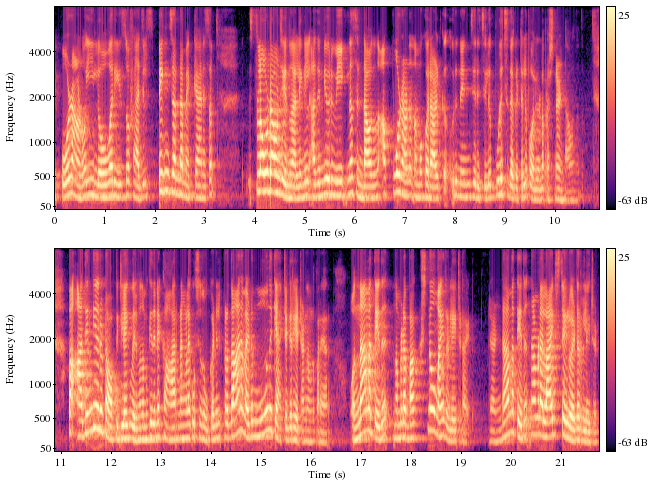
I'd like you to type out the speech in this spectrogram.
എപ്പോഴാണോ ഈ ലോവർ ഈസോഫാജിൽ സ്പിഞ്ചറിന്റെ മെക്കാനിസം സ്ലോ ഡൗൺ ചെയ്യുന്നത് അല്ലെങ്കിൽ അതിന്റെ ഒരു വീക്ക്നെസ് ഉണ്ടാവുന്നത് അപ്പോഴാണ് നമുക്ക് ഒരാൾക്ക് ഒരു നെഞ്ചിരിച്ചിൽ പുളിച്ചു തകട്ടൽ പോലെയുള്ള പ്രശ്നം ഉണ്ടാകുന്നത് അപ്പോൾ അതിന്റെ ഒരു ടോപ്പിക്കിലേക്ക് വരുമ്പോൾ നമുക്ക് ഇതിന്റെ കാരണങ്ങളെക്കുറിച്ച് നോക്കുകയാണെങ്കിൽ പ്രധാനമായിട്ടും മൂന്ന് കാറ്റഗറി ആയിട്ടാണ് നമ്മൾ പറയാറ്. ഒന്നാമത്തേത് നമ്മുടെ ഭക്ഷണവുമായി റിലേറ്റഡ് ആയിട്ട്. രണ്ടാമത്തേത് നമ്മുടെ ലൈഫ് സ്റ്റൈലുമായിട്ട് റിലേറ്റഡ്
